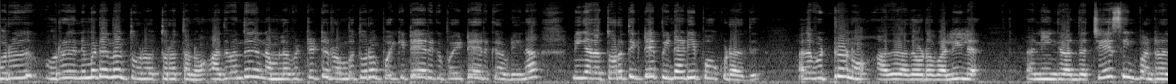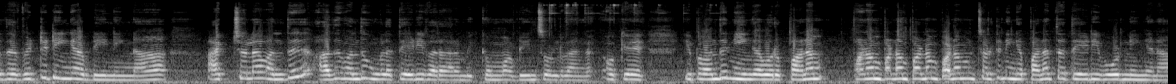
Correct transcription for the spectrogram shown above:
ஒரு ஒரு நிமிடம் தான் துர துரத்தணும். அது வந்து நம்மளை விட்டுட்டு ரொம்ப தூரம் போய்க்கிட்டே இருக்குது போயிட்டே இருக்குது அப்படின்னா நீங்கள் அதை துரத்திக்கிட்டே பின்னாடியே போகக்கூடாது. அதை விட்டுறணும். அது அதோட வழியில். நீங்கள் அந்த சேசிங் பண்ணுறத விட்டுட்டீங்க அப்படின்னீங்கன்னா ஆக்சுவலாக வந்து அது வந்து உங்களை தேடி வர ஆரம்பிக்கும் அப்படின்னு சொல்கிறாங்க ஓகே இப்போ வந்து நீங்கள் ஒரு பணம் பணம் பணம் பணம் பணம்னு சொல்லிட்டு நீங்கள் பணத்தை தேடி ஓடினீங்கன்னா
